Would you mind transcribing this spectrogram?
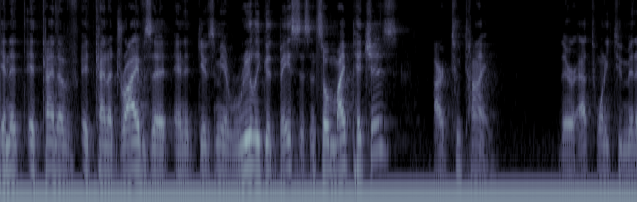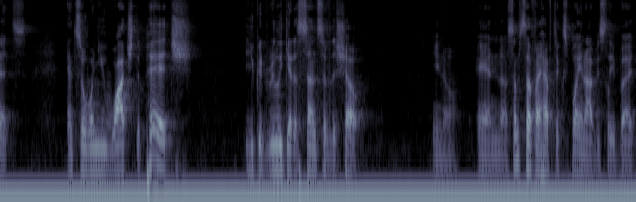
and it, it kind of it kind of drives it, and it gives me a really good basis. And so my pitches are two time. They're at 22 minutes, and so when you watch the pitch, you could really get a sense of the show, you know. And uh, some stuff I have to explain, obviously, but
